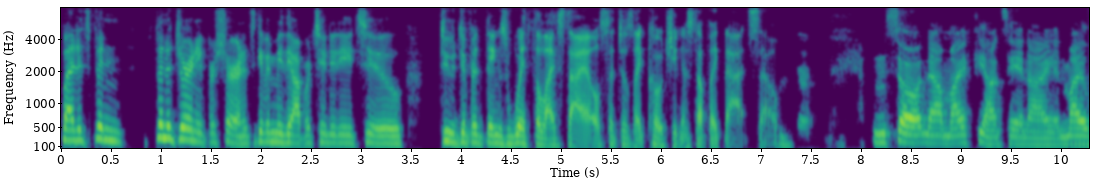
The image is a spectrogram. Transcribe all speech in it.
but it's been, it's been a journey for sure. And it's given me the opportunity to do different things with the lifestyle, such as like coaching and stuff like that. So, And so now my fiance and I and my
